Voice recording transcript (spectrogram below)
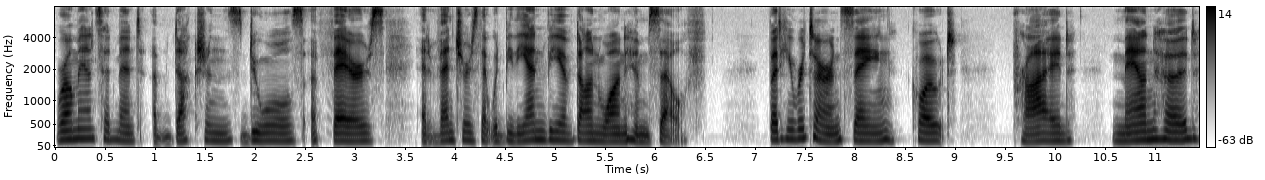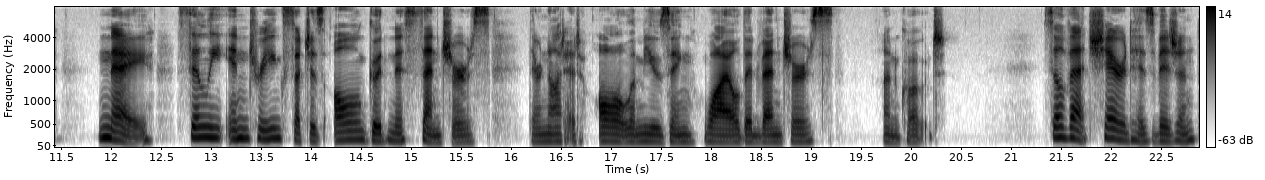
romance had meant abductions, duels, affairs, adventures that would be the envy of Don Juan himself. But he returns saying, quote, Pride, manhood, nay, silly intrigues such as all goodness censures, they're not at all amusing, wild adventures. Unquote. Sylvette shared his vision,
